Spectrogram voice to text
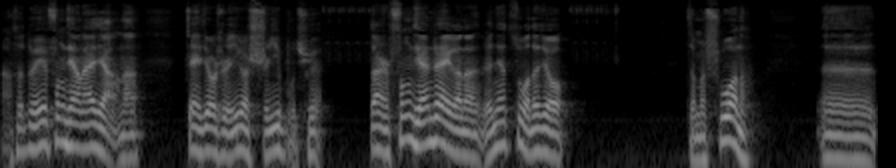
啊，所以对于丰田来讲呢，这就是一个十一补缺。但是丰田这个呢，人家做的就怎么说呢？呃，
